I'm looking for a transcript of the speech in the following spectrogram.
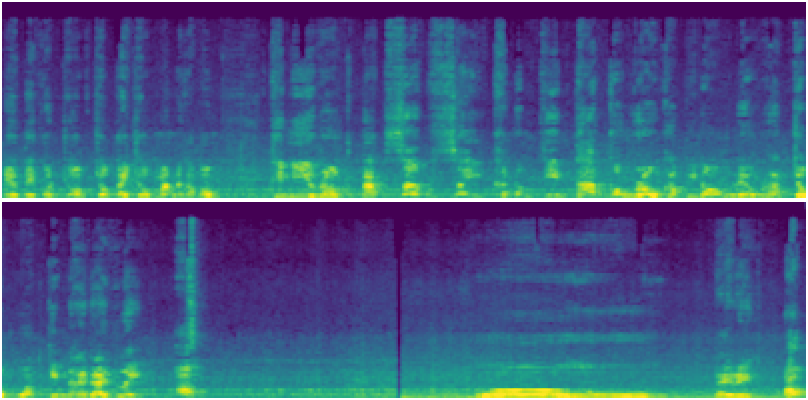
เดี๋ยวแต่คนชอบชอบไก่ชอบมันนะครับผมที่นี่เราตักเสิร์ฟใส่ขนมจีนทานของเราครับพี่น้องแล้วรับชมว่ากินให้ได้เลยออกอู้ ได้เลยออก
